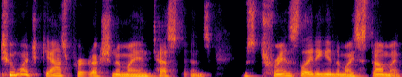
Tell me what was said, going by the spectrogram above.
too much gas production in my intestines. It was translating into my stomach,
